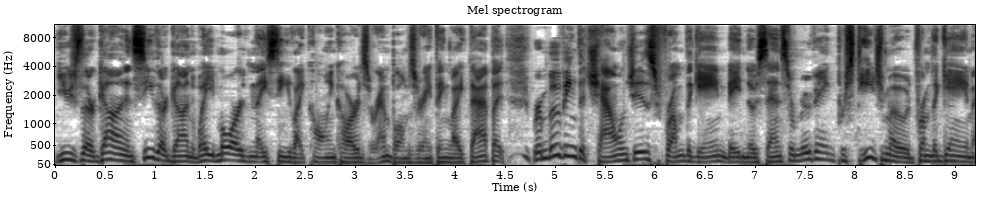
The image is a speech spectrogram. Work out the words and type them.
use their gun and see their gun way more than they see like calling cards or emblems or anything like that. But removing the challenges from the game made no sense. Removing prestige mode from the game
